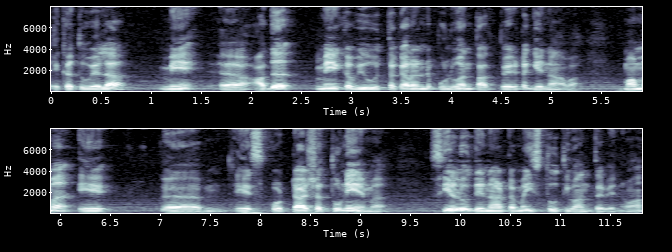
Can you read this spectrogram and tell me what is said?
එකතු වෙලා මේ අද මේක විවෘත කරන්න පුළුවන් තත්ත්වයකට ගෙනවා. මම ඒ ඒ කොට්ටාශ තුනේම සියලු දෙනාටම ස්තුතිවන්ත වෙනවා.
